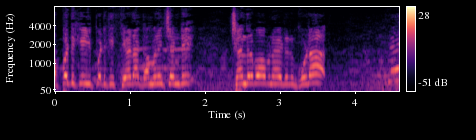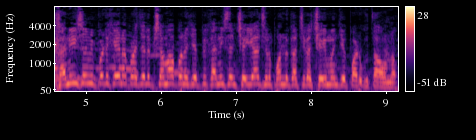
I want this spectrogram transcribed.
అప్పటికి ఇప్పటికి తేడా గమనించండి. చంద్రబాబు నాయుడును కూడా కనీసం ఇప్పటికైనా ప్రజలకు క్షమాపణ చెప్పి కనీసం చేయాల్సిన పనులు ఖర్చుగా చేయమని చెప్పి అడుగుతా ఉన్నాం.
